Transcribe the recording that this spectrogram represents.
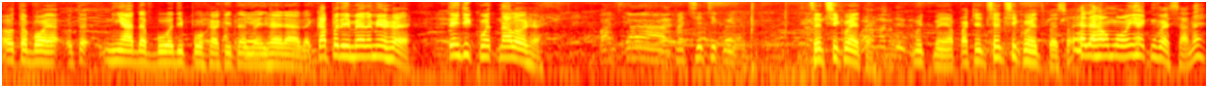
Outra, boia, outra ninhada boa de porca aqui também, de verdade. Capa de merda, minha joia. Tem de quanto na loja? Ficar pra 150. 150? Muito bem, a partir de 150, pessoal. Ela é moinho e vai conversar, né?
